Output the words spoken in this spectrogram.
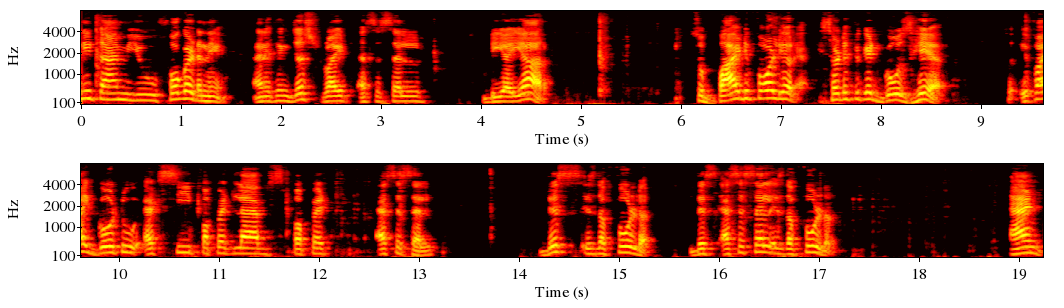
Anytime you forget any anything just write ssl dir so by default your certificate goes here so if I go to etc puppet labs puppet ssl this is the folder. This ssl is the folder. And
